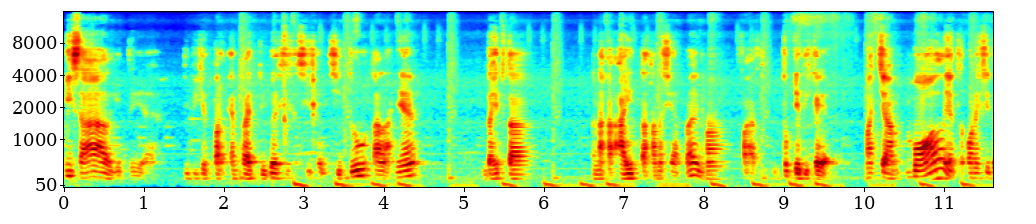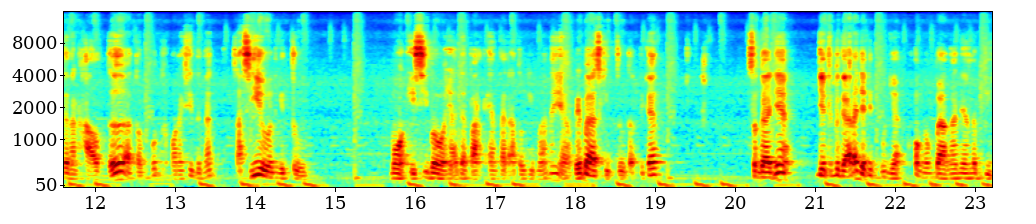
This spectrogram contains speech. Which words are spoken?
misal gitu ya dibikin park and ride juga sih di situ tanahnya entah itu tanah air tanah siapa manfaat untuk jadi kayak macam mall yang terkoneksi dengan halte ataupun terkoneksi dengan stasiun gitu. Mau isi bawahnya ada park and ride atau gimana ya bebas gitu. Tapi kan seenggaknya jadi negara jadi punya pengembangan yang lebih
